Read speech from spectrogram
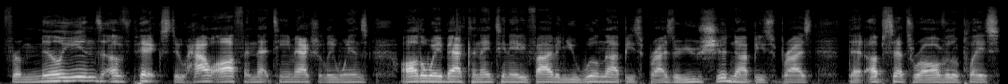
from millions of picks to how often that team actually wins all the way back to 1985. And you will not be surprised, or you should not be surprised, that upsets were all over the place.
